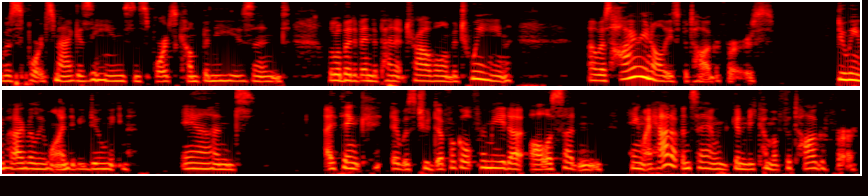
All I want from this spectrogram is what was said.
it was sports magazines and sports companies and a little bit of independent travel in between. I was hiring all these photographers, doing what I really wanted to be doing. And I think it was too difficult for me to all of a sudden hang my hat up and say I'm going to become a photographer.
